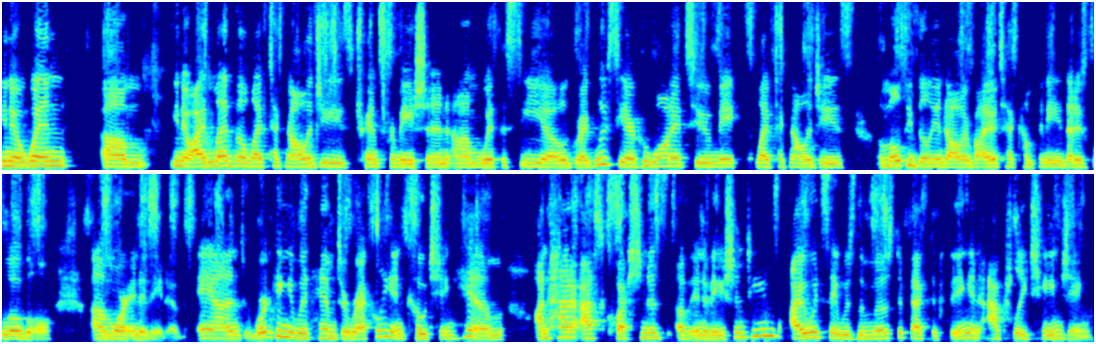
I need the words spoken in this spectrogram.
you know, when um, you know, I led the life technologies transformation um, with the CEO, Greg Lucier, who wanted to make life technologies a multi-billion dollar biotech company that is global, um, more innovative. And working with him directly and coaching him on how to ask questions of innovation teams, I would say was the most effective thing in actually changing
